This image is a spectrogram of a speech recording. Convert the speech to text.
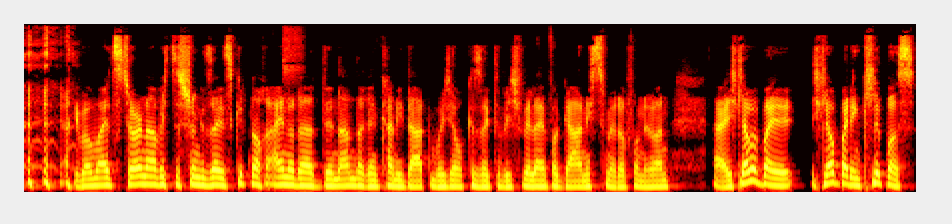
über Miles Turner habe ich das schon gesagt. Es gibt noch einen oder den anderen Kandidaten, wo ich auch gesagt habe, ich will einfach gar nichts mehr davon hören. Äh, ich glaube, bei, ich glaube, bei den Clippers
